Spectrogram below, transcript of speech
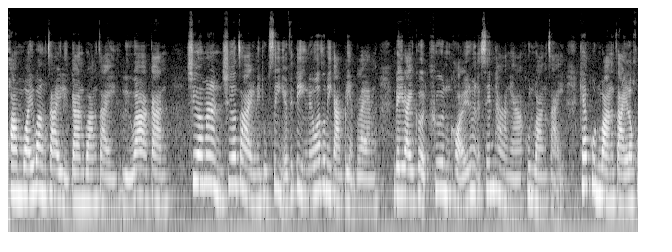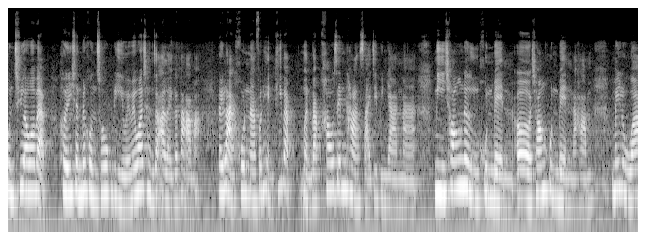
ความไว้วางใจหรือการวางใจ หรือว่าการเชื่อมั่นเชื่อใจในทุกสิ่ง everything ไม่ว่าจะมีการเปลี่ยนแปลงใดๆเกิดขึ้นขอให้ในเส้นทางเนี้ย คุณวางใจ แค่คุณวางใจแล้วคุณเชื่อว่าแบบ เฮ้ยฉันเป็นคนโชคดีเว้ยไม่ว่าฉันจะอะไรก็ตามอะ หลายๆคนนะเฟิร์นเห็นที่แบบเหมือนแบบเข้าเส้นทางสายจิตวิญญาณมา มีช่องหนึ่งคุณเบน เออ ช่องคุณเบนนะคะ ไม่รู้ว่า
